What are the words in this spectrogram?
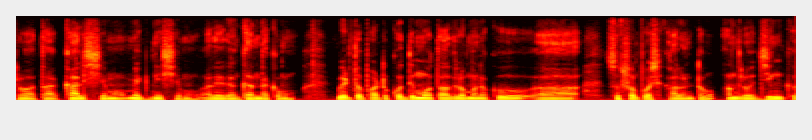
తర్వాత కాల్షియము మెగ్నీషియము అదేవిధంగా గంధకము. వీటితో పాటు కొద్ది మోతాదులో మనకు సూక్ష్మ పోషకాలు అంటాం అందులో జింక్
